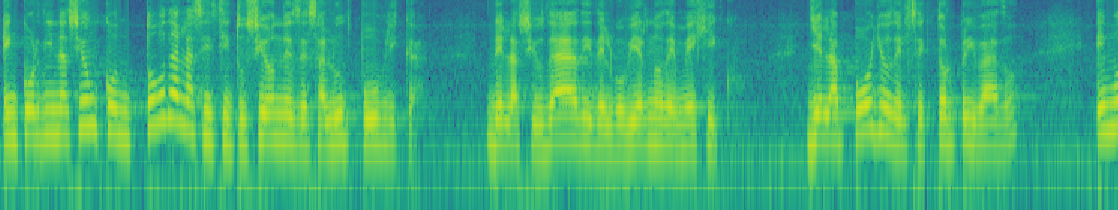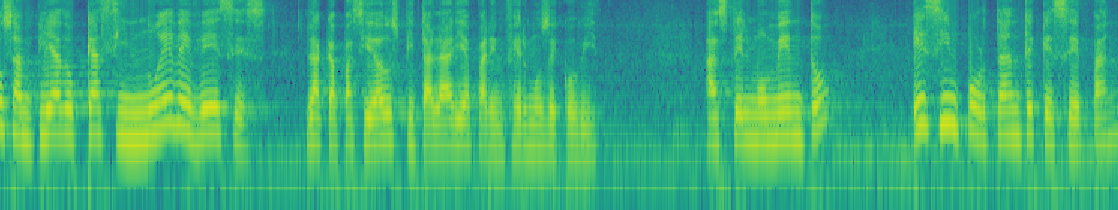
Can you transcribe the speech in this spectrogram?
En coordinación con todas las instituciones de salud pública, de la ciudad y del gobierno de México y el apoyo del sector privado, hemos ampliado casi nueve veces la capacidad hospitalaria para enfermos de COVID. Hasta el momento, es importante que sepan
